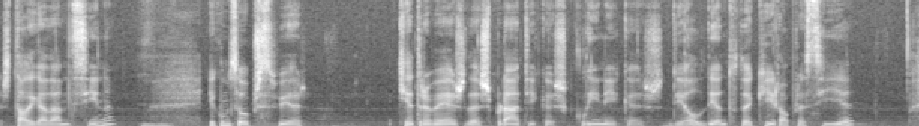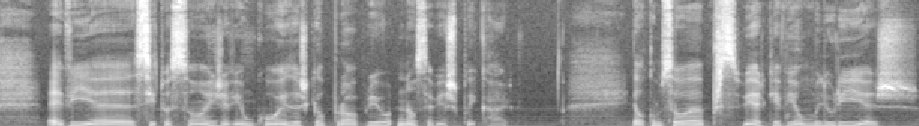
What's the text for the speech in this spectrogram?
está ligado à medicina uhum. e começou a perceber que através das práticas clínicas dele, dentro da quiropracia, havia situações, haviam coisas que ele próprio não sabia explicar. Ele começou a perceber que haviam melhorias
